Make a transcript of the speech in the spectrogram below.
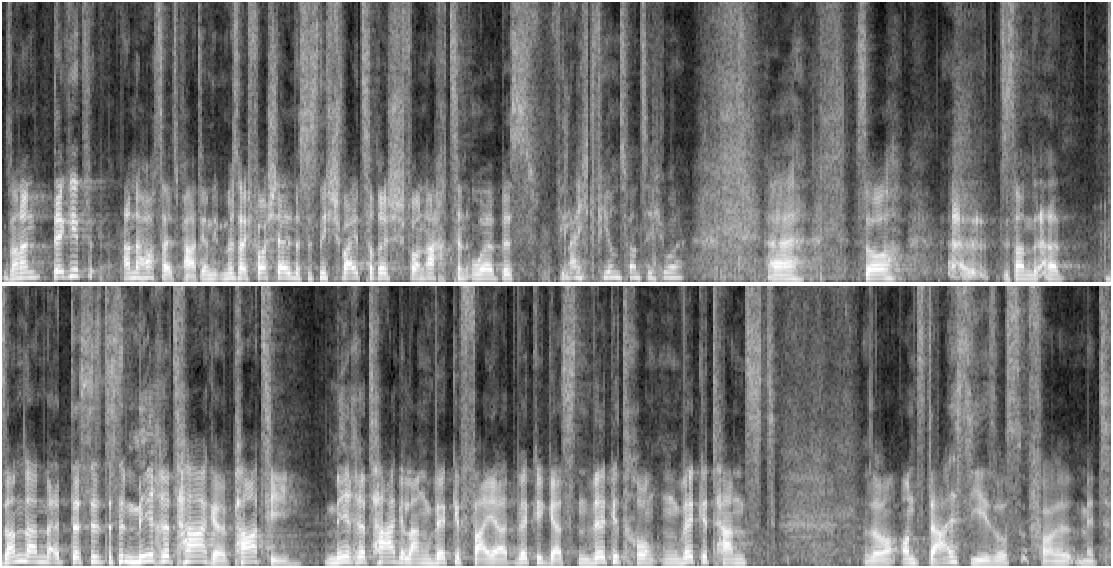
sondern der geht an der Hochzeitsparty. Und ihr müsst euch vorstellen, das ist nicht schweizerisch von 18 Uhr bis vielleicht 24 Uhr. Äh, so, äh, sondern, äh, sondern das, ist, das sind mehrere Tage Party. Mehrere Tage lang wird gefeiert, wird gegessen, wird getrunken, wird getanzt. So, und da ist Jesus voll mit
